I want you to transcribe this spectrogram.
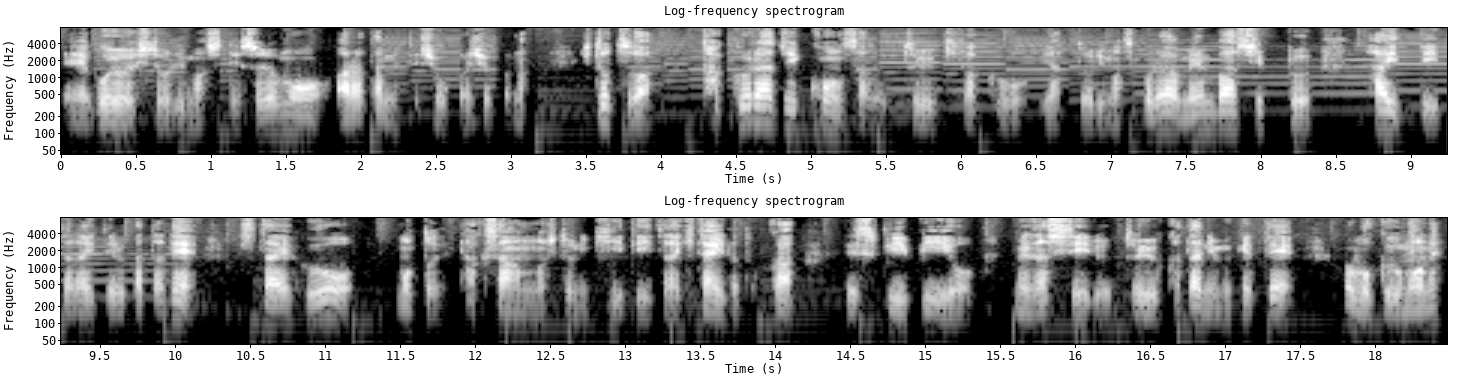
えー、ご用意しておりまして、それも改めて紹介しようかな。一つは、タクラジコンサルという企画をやっております。これはメンバーシップ入っていただいている方で、スタイフをもっと、ね、たくさんの人に聞いていただきたいだとか、SPP を目指しているという方に向けて、まあ、僕もね、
